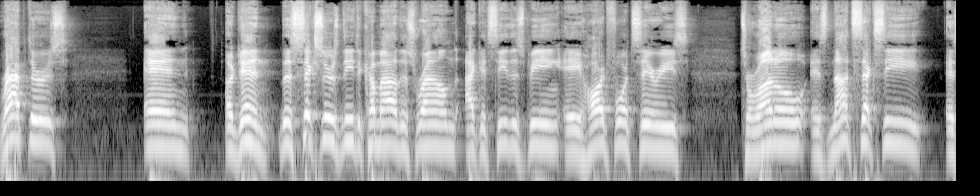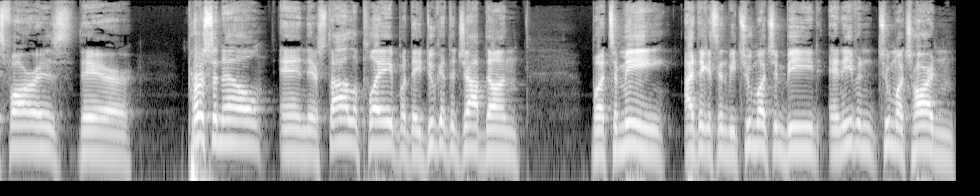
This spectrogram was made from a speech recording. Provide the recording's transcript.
Raptors. And again, the Sixers need to come out of this round. I could see this being a hard fought series. Toronto is not sexy as far as their personnel and their style of play, but they do get the job done. But to me, I think it's going to be too much Embiid and even too much Harden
